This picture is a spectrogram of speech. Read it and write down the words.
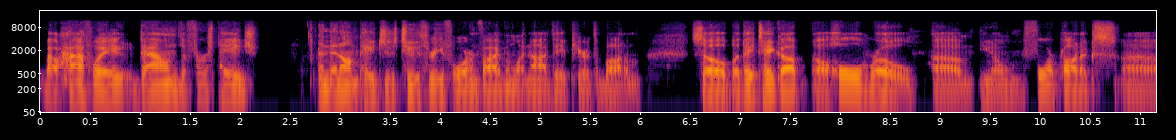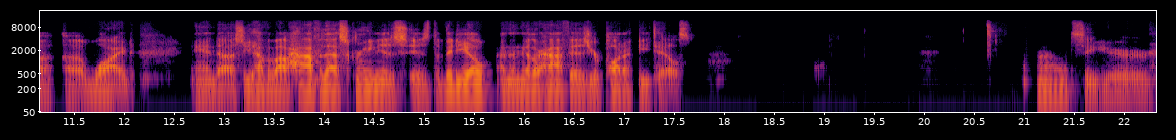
about halfway down the first page, and then on pages two, three, four, and five, and whatnot, they appear at the bottom. So, but they take up a whole row, um, you know, four products uh, uh, wide. And uh, so you have about half of that screen is is the video, and then the other half is your product details. Uh, let's see here.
